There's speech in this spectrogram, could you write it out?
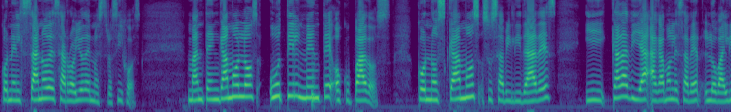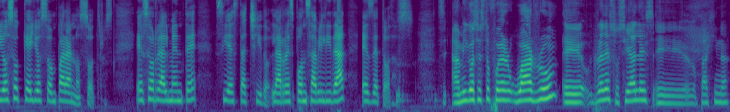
con el sano desarrollo de nuestros hijos mantengámoslos útilmente ocupados, conozcamos sus habilidades y cada día hagámosles saber lo valioso que ellos son para nosotros. Eso realmente sí está chido. La responsabilidad es de todos. amigos, esto fue War Room, eh, redes sociales, eh, página.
